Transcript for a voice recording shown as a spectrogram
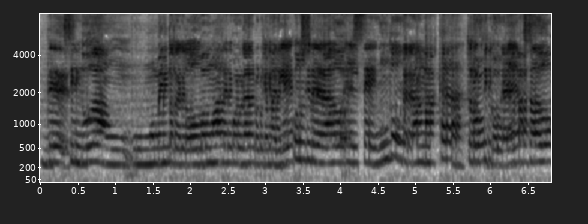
De, sin duda un, un, momento que todos vamos a recordar porque María es considerado el segundo huracán más catastrófico que haya pasado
